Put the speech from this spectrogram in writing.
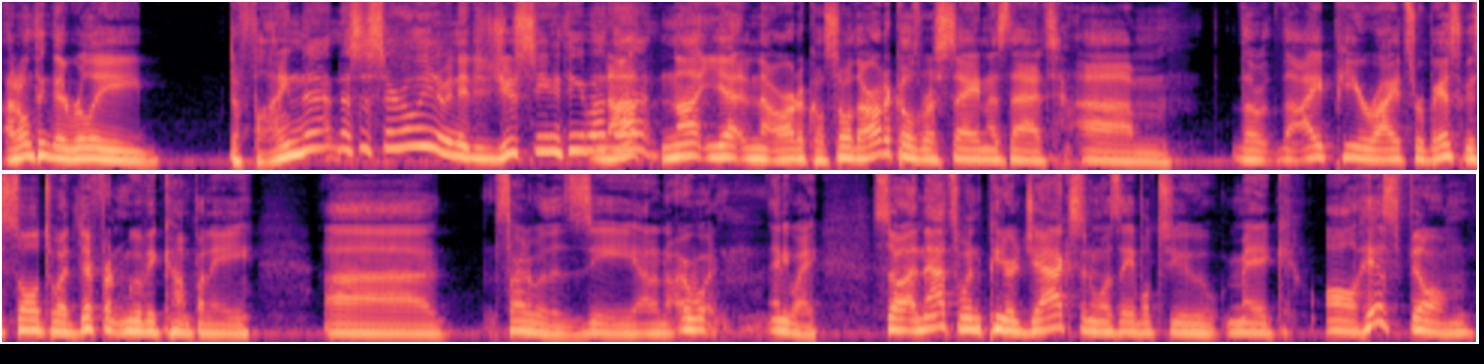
I don't think they really define that necessarily. I mean, did you see anything about not that? not yet in the article. So what the articles were saying is that um, the the IP rights were basically sold to a different movie company. Uh, started with a Z. I don't know. Anyway, so and that's when Peter Jackson was able to make all his film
